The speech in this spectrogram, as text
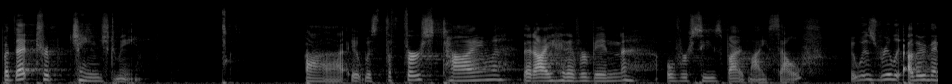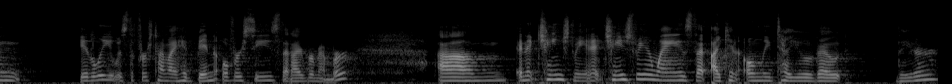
But that trip changed me. Uh, it was the first time that I had ever been overseas by myself. It was really, other than Italy, it was the first time I had been overseas that I remember. Um, and it changed me, and it changed me in ways that I can only tell you about later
